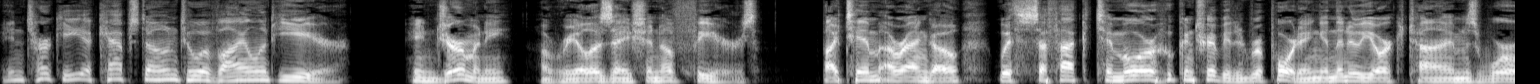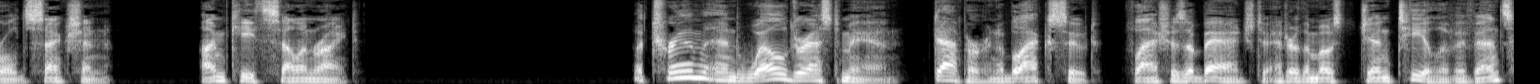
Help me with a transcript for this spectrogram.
In Turkey, a capstone to a violent year. In Germany, a realization of fears. By Tim Arango, with Safak Timur, who contributed reporting in the New York Times World section. I'm Keith Sellon-Wright. A trim and well dressed man, dapper in a black suit, flashes a badge to enter the most genteel of events,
